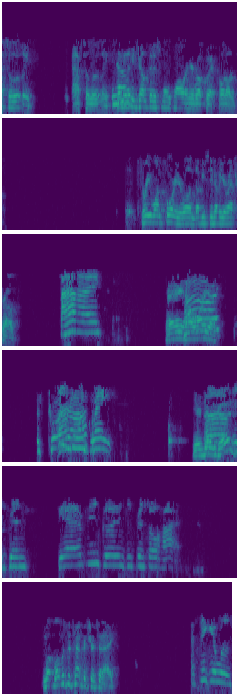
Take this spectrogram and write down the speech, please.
absolutely, absolutely. You let me let me jump to this one caller here real quick. Hold on. Three one four. You're on WCW Retro. Hi. Hey, how are you? It's I'm doing great. You're doing Uh, good. It's been, yeah, everything's good. It's just been so hot. What, what was the temperature today? I think it was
